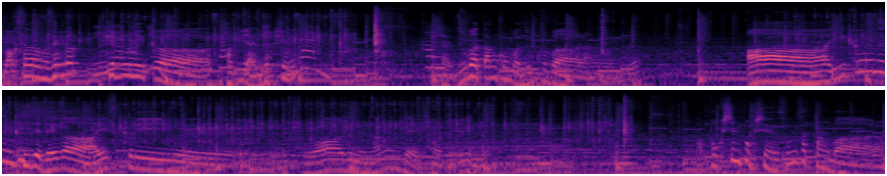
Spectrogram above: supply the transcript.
막상 생각해 보니까 별풍선 답이 안 100개 적히네 감사합니다. 자. 누가 땅콩바 누쿠바라는 건데 아 이거는 근데 내가 아이스크림을 좋아하기는 하는데 잘 모르겠네. 아 폭신폭신 솜사탕바라고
